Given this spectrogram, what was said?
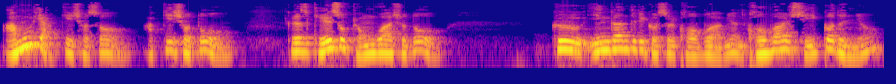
아무리 아끼셔서 아끼셔도 그래서 계속 경고하셔도 그 인간들이 그것을 거부하면 거부할 수 있거든요.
